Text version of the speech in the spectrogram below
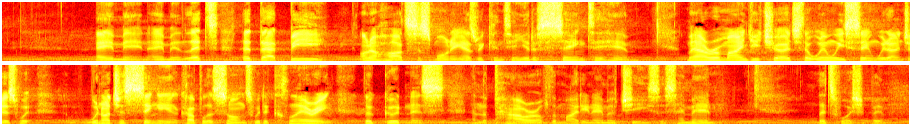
Amen. Amen. Let's let that be on our hearts this morning as we continue to sing to Him. May I remind you, church, that when we sing, we don't just we're not just singing a couple of songs, we're declaring the goodness and the power of the mighty name of Jesus. Amen. Let's worship Him.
